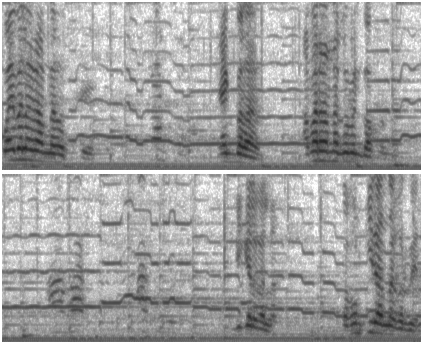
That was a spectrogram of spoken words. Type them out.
কয় বেলা রান্না হচ্ছে। এক বেলার আবার রান্না করবেন কখন? বিকেল বেলা তখন কি রান্না করবেন?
